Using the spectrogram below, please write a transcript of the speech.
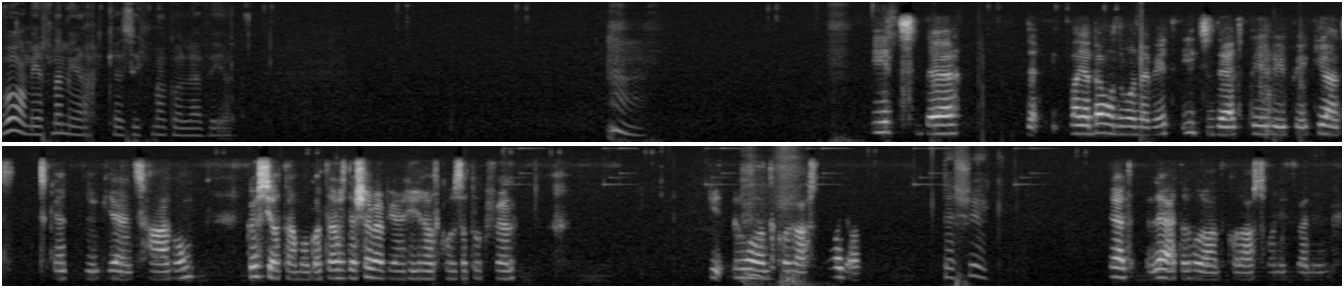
Valamiért nem érkezik meg a levél. It's the... de várjál, bemondom a nevét. It's that PvP 9293. Köszi a támogatást, de sebebben iratkozzatok fel. Roland Korászt vagyok? Tessék? Lehet, lehet a Roland Korász van itt velünk.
